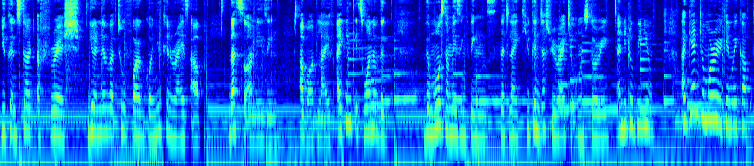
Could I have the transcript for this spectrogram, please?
You can start afresh. You're never too far gone. You can rise up. That's so amazing about life. I think it's one of the the most amazing things that like you can just rewrite your own story and it will be new. Again tomorrow you can wake up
